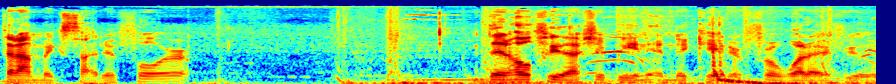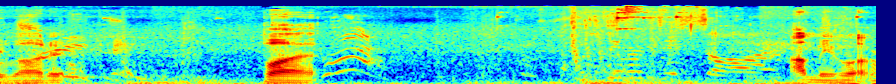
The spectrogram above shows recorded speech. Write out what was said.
that I'm excited for then hopefully that should be an indicator for what I feel about it. But. I mean, whoever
